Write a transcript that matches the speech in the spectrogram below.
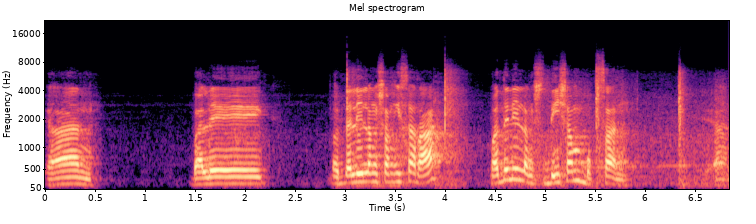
Yan. Balik. Madali lang siyang isara. Madali lang din siyang buksan. Yan.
